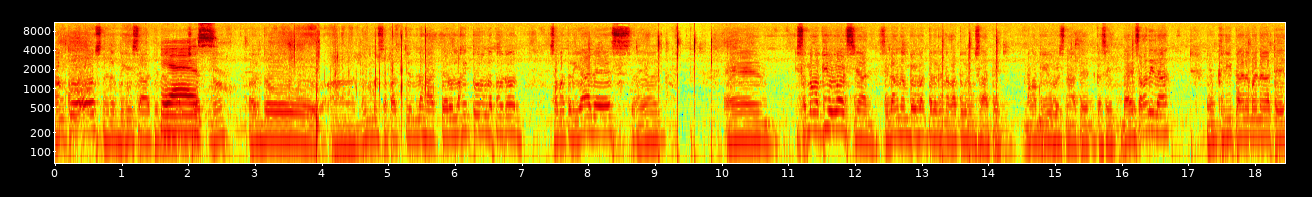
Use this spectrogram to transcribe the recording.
Ang co-os na nagbigay sa atin ng Yes. budget, no? Although, ah, di naman sapat yun lahat, pero laking tulong na po nun sa materyales, ayan. And sa mga viewers yan, silang number one talaga nakatulong sa atin. Mga viewers natin. Kasi dahil sa kanila, yung kinita naman natin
